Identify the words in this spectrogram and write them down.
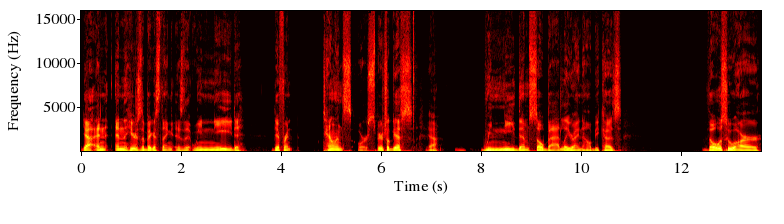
Yeah, and and here's the biggest thing is that we need different talents or spiritual gifts. Yeah. We need them so badly right now because those who are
